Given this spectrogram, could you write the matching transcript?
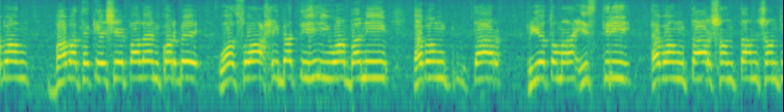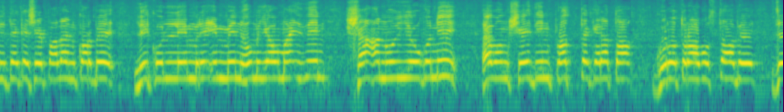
এবং বাবা থেকে সে পালন করবে। বানি এবং তার প্রিয়তমা স্ত্রী এবং তার সন্তান সন্ততি থেকে সে পালন করবে। ইউগনি এবং সেই দিন প্রত্যেকের এত গুরুতর অবস্থা হবে যে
